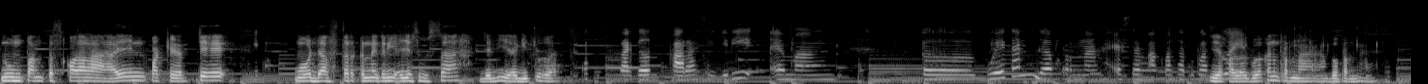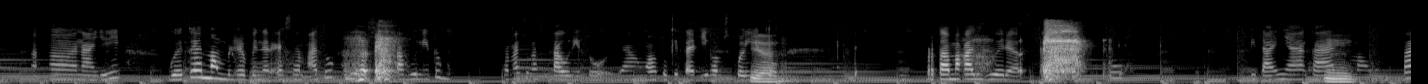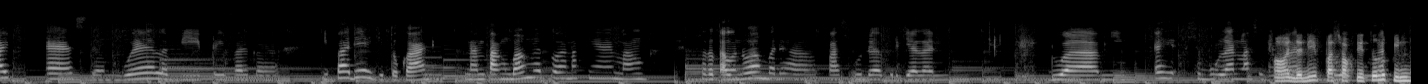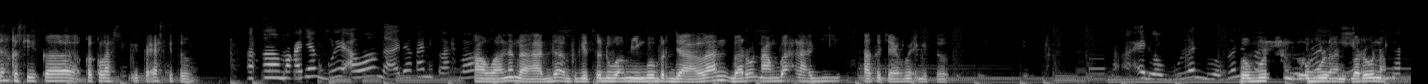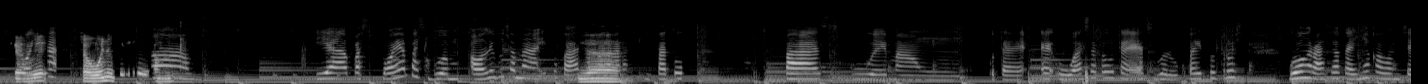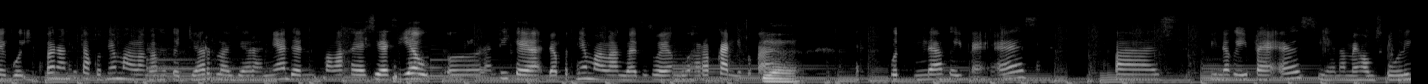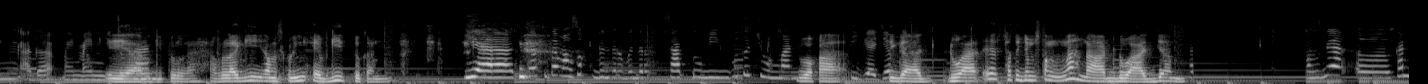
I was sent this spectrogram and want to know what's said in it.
numpang ke sekolah lain pakai C. Mau daftar ke negeri aja susah. Jadi ya gitulah. struggle parah sih. Jadi emang eh, gue kan nggak pernah SMA kelas 1 kelas 2 Ya ya. kalau gua kan pernah, gua pernah. Eh, nah, jadi gue tuh emang bener-bener SMA tuh pilih setahun itu sama cuma setahun itu yang waktu kita di homeschooling Iya. itu. Dan Pertama kali gue daftar itu ditanya kan Hmm. mau IPA IPS dan gue lebih prefer ke IPA deh gitu kan. Nantang banget tuh anaknya emang satu tahun doang padahal pas udah berjalan dua minggu eh sebulan lah sebulan Oh, jadi pas waktu itu lu pindah ke si ke ke kelas IPS gitu. Eh, makanya gue awal nggak ada kan di kelas lo awalnya nggak ada begitu dua minggu berjalan baru nambah lagi satu cewek gitu eh dua bulan dua bulan dua bulan dua bulan kayaknya. baru nambah cewek cowoknya baru doang. ah, ya pas pokoknya pas gue awalnya gue sama itu kan Ya. sama anak IPA tuh pas gue mau UT eh UAS atau UTS gue lupa itu terus gue ngerasa kayaknya kalau misalnya gue IPA nanti takutnya malah nggak kekejar pelajarannya dan malah kayak sia-sia eh, nanti kayak dapetnya malah nggak sesuai yang gue harapkan gitu kan. Iya. gue pindah ke IPS pas pindah ke IPS ya namanya homeschooling agak main-main gitu iya kan. begitulah. Apalagi homeschooling kayak begitu kan. Iya kita kita masuk bener-bener satu minggu tuh cuman dua kali tiga jam. tiga dua eh satu jam setengah nggak dua jam. kan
